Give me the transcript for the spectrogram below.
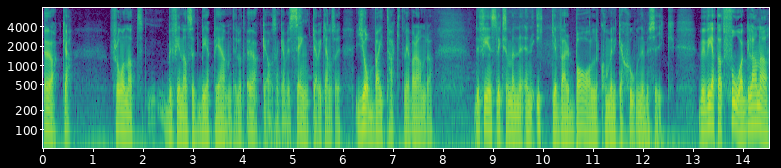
öka från att befinna oss ett BPM till att öka och sen kan vi sänka. Vi kan alltså jobba i takt med varandra. Det finns liksom en, en icke-verbal kommunikation i musik. Vi vet att fåglarna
